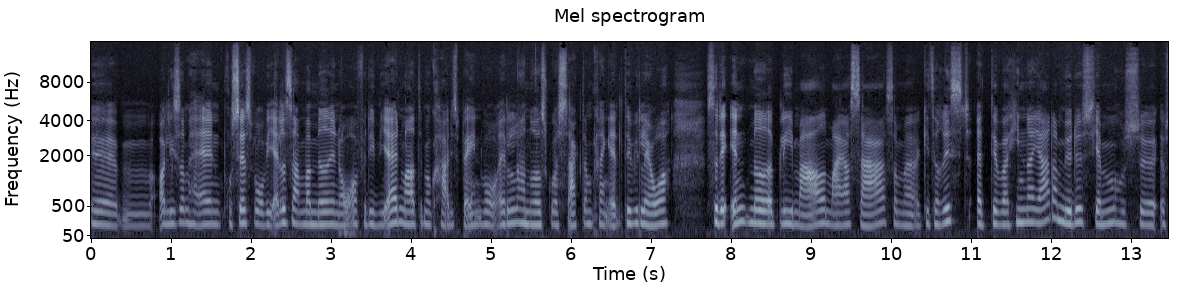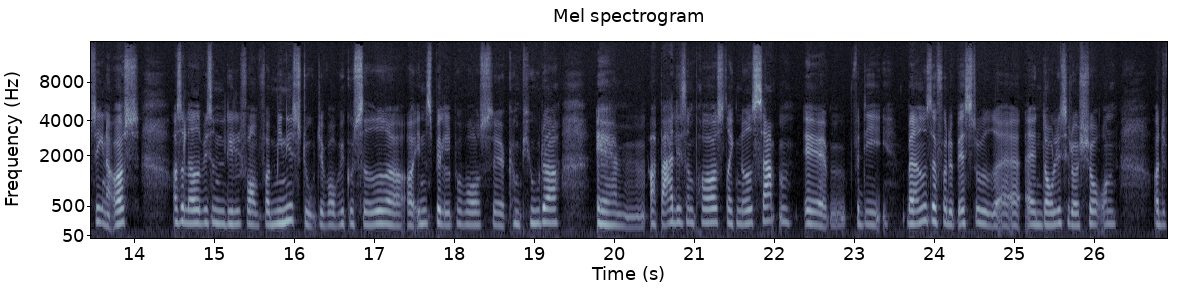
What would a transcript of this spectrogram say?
øhm, og ligesom have en proces, hvor vi alle sammen var med indover, fordi vi er et meget demokratisk band, hvor alle har noget at skulle have sagt omkring alt det, vi laver. Så det endte med at blive meget mig og Sara, som er gitarrist, at det var hende og jeg, der mødtes hjemme hos, øh, hos en af os, og så lavede vi sådan en lille form for ministudie, hvor vi kunne sidde og, og indspille på vores øh, computer, øhm, og bare ligesom prøve at strikke noget sammen, øhm, fordi man er nødt til at få det bedste ud af, af en dårlig situation, og det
